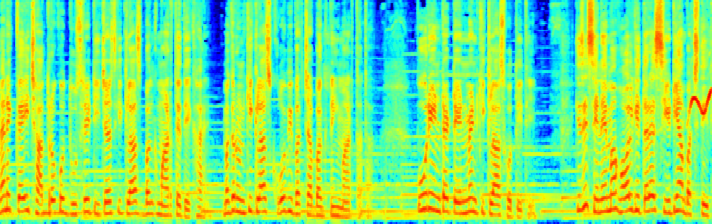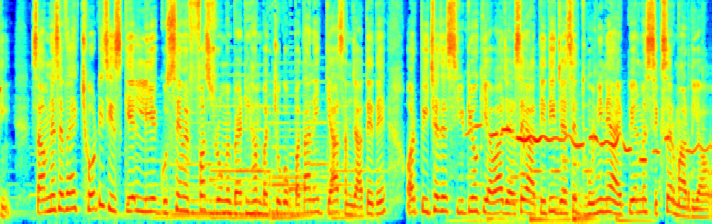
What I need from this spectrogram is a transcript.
मैंने कई छात्रों को दूसरे टीचर्स की क्लास बंक मारते देखा है, मगर उनकी क्लास कोई भी बच्चा बंक नहीं मारता था। पूरी इंटरटेनमेंट की क्लास होती थी। किसी सिनेमा हॉल की तरह सीटियाँ बचती थीं। सामने से वह एक छोटी सी स्केल लिए गुस्से में फ़र्स्ट रो में बैठे हम बच्चों को पता नहीं क्या समझाते थे और पीछे से सीटियों की आवाज़ ऐसे आती थी जैसे धोनी ने आईपीएल में सिक्सर मार दिया हो।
